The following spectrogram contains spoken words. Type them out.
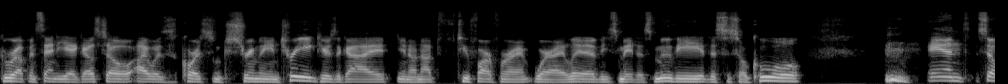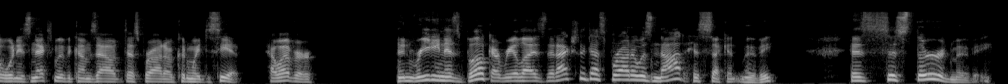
grew up in San Diego, so I was, of course, extremely intrigued. Here's a guy, you know, not too far from where I, live. He's made this movie. This is so cool. and so when his next movie comes out, Desperado, couldn't wait to see it. However, in reading his book, I realized that actually Desperado was not his second movie. His his third movie.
